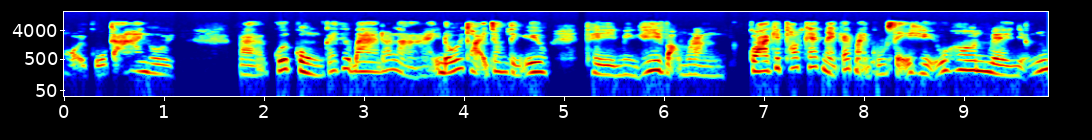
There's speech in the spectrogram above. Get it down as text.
hội của cả hai người. Và cuối cùng cái thứ ba đó là hãy đối thoại trong tình yêu. Thì mình hy vọng rằng qua cái podcast này các bạn cũng sẽ hiểu hơn về những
